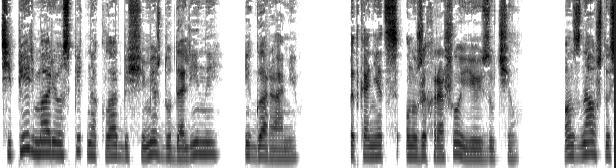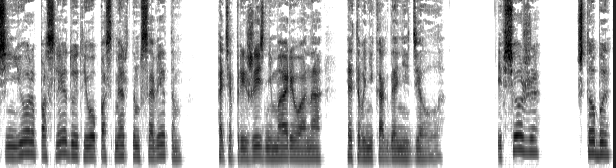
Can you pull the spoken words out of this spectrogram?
Теперь Марио спит на кладбище между долиной и горами. Под конец он уже хорошо ее изучил. Он знал, что сеньора последует его посмертным советам, хотя при жизни Марио она этого никогда не делала. И все же, что бы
